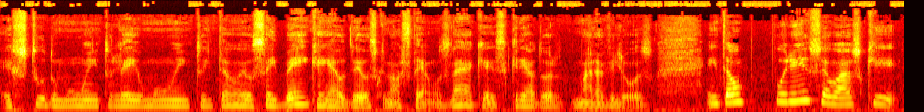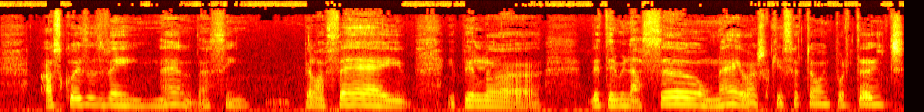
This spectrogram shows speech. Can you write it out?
estudo muito, leio muito, então eu sei bem quem é o Deus que nós temos, né? Que é esse Criador maravilhoso. Então, por isso eu acho que as coisas vêm, né? Assim, pela fé e, e pela determinação, né? Eu acho que isso é tão importante.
